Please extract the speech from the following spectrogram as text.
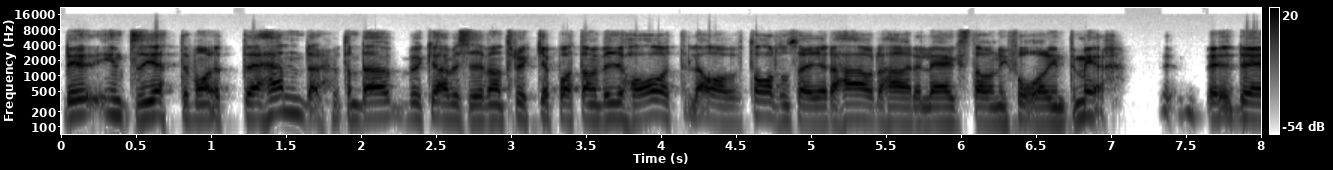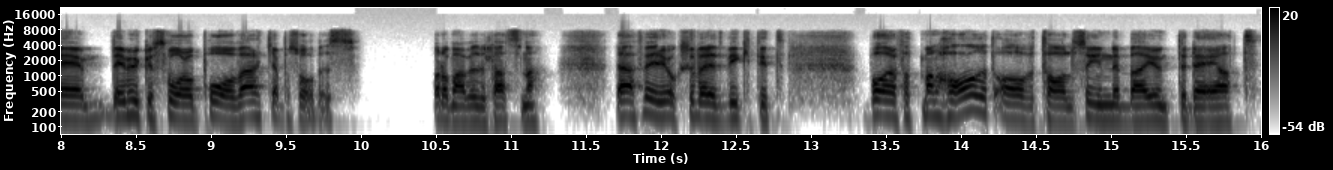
det är inte jättevanligt det händer utan där brukar arbetsgivaren trycka på att vi har ett avtal som säger det här och det här är det lägsta och ni får inte mer. Det, det, det är mycket svårare att påverka på så vis på de arbetsplatserna. Därför är det också väldigt viktigt. Bara för att man har ett avtal så innebär ju inte det att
